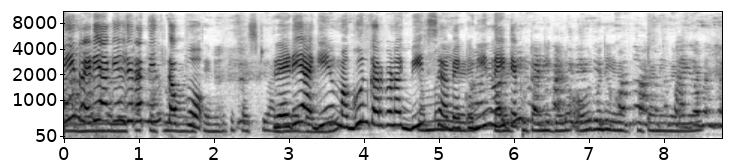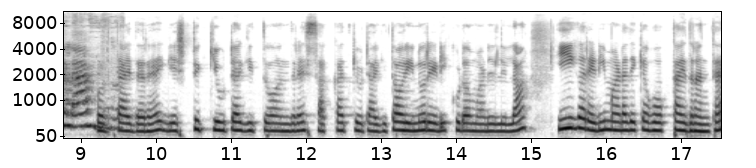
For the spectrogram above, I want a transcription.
ನೀನ್ ರೆಡಿ ಆಗಿಲ್ಲದಿರೋದು ನಿನ್ ತಪ್ಪು. ಫಸ್ಟ್ ರೆಡಿ ರೆಡಿಯಾಗಿ ಮಗುನ್ ಕರ್ಕೊಂಡೋಗಿ ಬೀಸಬೇಕು ನೀನ್ ನೈಟ್ ಪುಟಾಣಿಗಳು ಅವ್ರ ಮನೆ ಇರೋ ಪುಟಾಣಿಗಳಿಗೆ ಕೊಡ್ತಾ ಇದ್ದಾರೆ. ಎಷ್ಟು ಕ್ಯೂಟ್ ಆಗಿತ್ತು ಅಂದರೆ ಸಖತ್ ಕ್ಯೂಟ್ ಆಗಿತ್ತು. ಅವ್ರು ಇನ್ನೂ ರೆಡಿ ಕೂಡ ಮಾಡಿರಲಿಲ್ಲ. ಈಗ ರೆಡಿ ಮಾಡೋದಕ್ಕೆ ಹೋಗ್ತಾ ಇದ್ರಂತೆ.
